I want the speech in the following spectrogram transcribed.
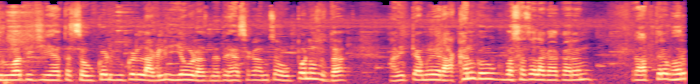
सुरुवातीची ही आता चौकड बिवकड लागली एवढाच नाही तर ह्या सगळं आमचा ओपनच होता. आणि त्यामुळे राखण करू बसायचा लागा कारण रात्रभर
